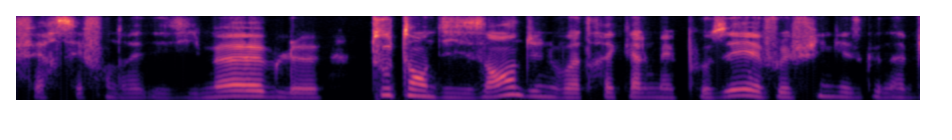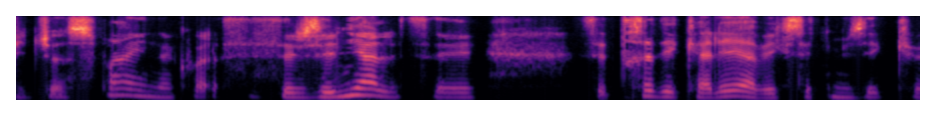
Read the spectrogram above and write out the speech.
faire s'effondrer des immeubles, tout en disant, d'une voix très calme et posée, Everything is gonna be just fine. Quoi. C'est, génial. C'est, c'est très décalé avec cette musique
